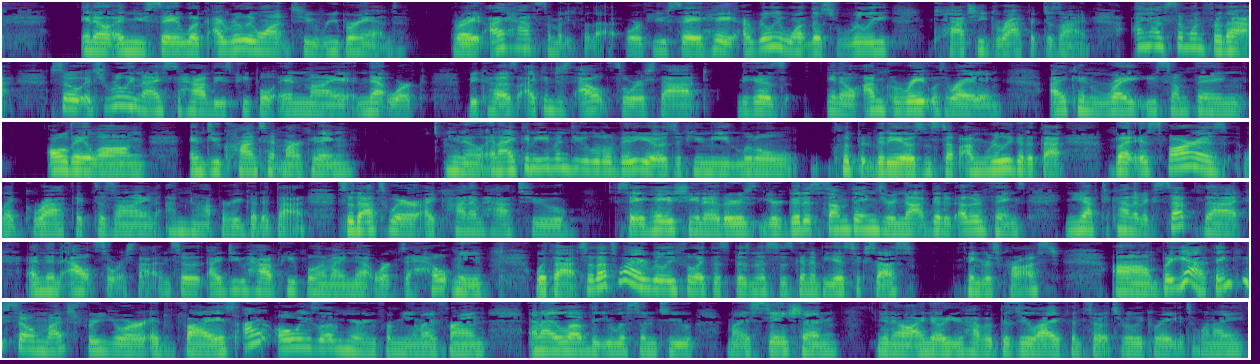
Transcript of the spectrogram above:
you know, and you say, look, I really want to rebrand right? I have somebody for that. Or if you say, hey, I really want this really catchy graphic design, I have someone for that. So it's really nice to have these people in my network because I can just outsource that because, you know, I'm great with writing. I can write you something all day long and do content marketing you know, and I can even do little videos if you need little clip it videos and stuff. I'm really good at that. But as far as like graphic design, I'm not very good at that. So that's where I kind of have to say, hey, Sheena, there's, you're good at some things, you're not good at other things. And you have to kind of accept that and then outsource that. And so I do have people in my network to help me with that. So that's why I really feel like this business is going to be a success. Fingers crossed. Um, but yeah, thank you so much for your advice. I always love hearing from you, my friend. And I love that you listen to my station. You know, I know you have a busy life. And so it's really great when I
